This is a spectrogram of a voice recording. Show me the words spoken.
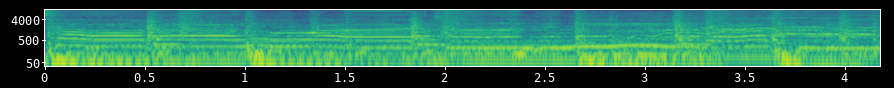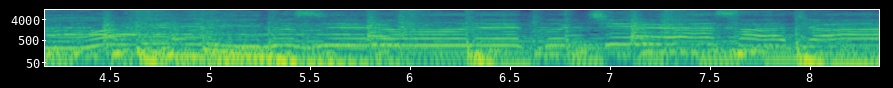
सौदा हुआ चांदनी रातों तेरी कुछ ऐसा जा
